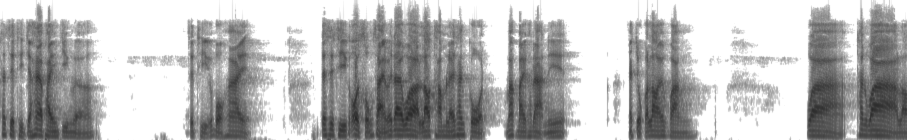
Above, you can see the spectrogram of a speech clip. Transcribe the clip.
ถ้าเศรษฐีจะให้อภัยจริงๆเหรอเศรษฐีก็บอกให้ แต่เศรษฐีก็อดสงสัยไม่ได้ว่า เราทำอะไรท่านโกรธมากมายขนาดนี้อาจกก็เล่าให้ฟัง ว่าท่านว่าเรา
